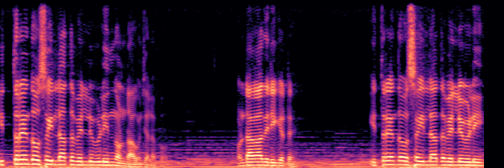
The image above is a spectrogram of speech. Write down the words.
ഇത്രയും ദിവസം ഇല്ലാത്ത വെല്ലുവിളി ഇന്നുണ്ടാകും ചിലപ്പോൾ. ഉണ്ടാകാതിരിക്കട്ടെ. ഇത്രയും ദിവസം ഇല്ലാത്ത വെല്ലുവിളി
